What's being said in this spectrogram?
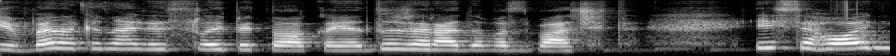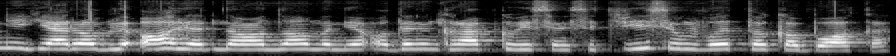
І ви на каналі Talk. Я дуже рада вас бачити. І сьогодні я роблю огляд на оновлення 1.88 в Токабока.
